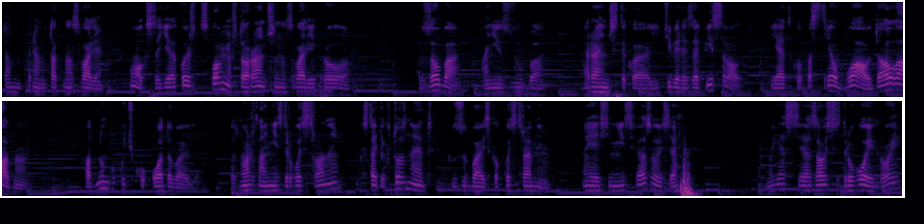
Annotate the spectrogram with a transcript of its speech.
Там прям так назвали о кстати я кое-что вспомню что раньше называли игру зоба а не зуба раньше такое ютубер записывал я такой посмотрел вау да ладно! Одну буквочку о добавили. Возможно они с другой стороны. Кстати кто знает зуба из какой страны? Но я если не связываюсь но я связался с другой игрой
